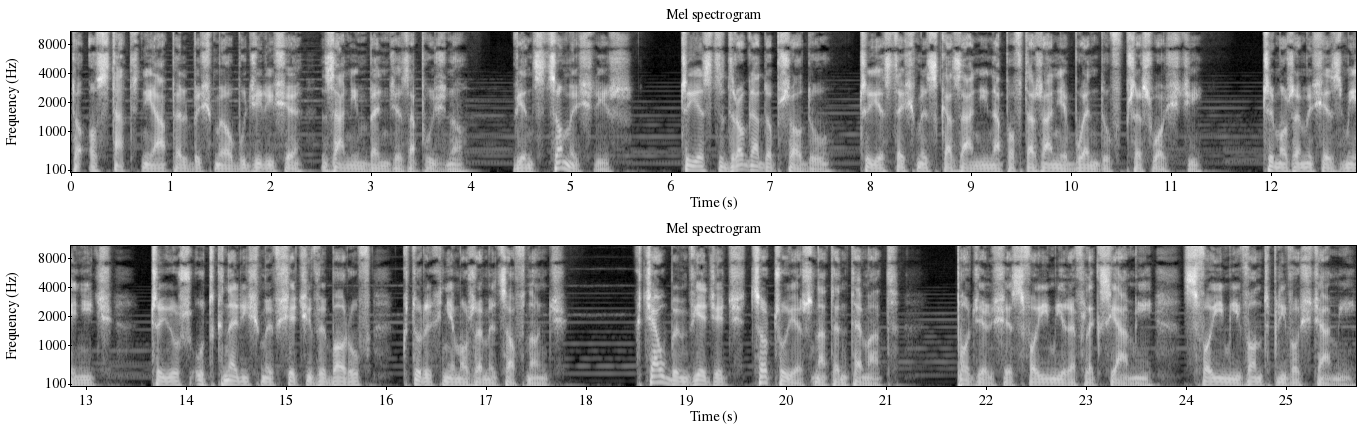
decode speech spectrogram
to ostatni apel, byśmy obudzili się, zanim będzie za późno. Więc co myślisz? Czy jest droga do przodu, czy jesteśmy skazani na powtarzanie błędów przeszłości? Czy możemy się zmienić, czy już utknęliśmy w sieci wyborów, których nie możemy cofnąć? Chciałbym wiedzieć, co czujesz na ten temat. Podziel się swoimi refleksjami, swoimi wątpliwościami.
